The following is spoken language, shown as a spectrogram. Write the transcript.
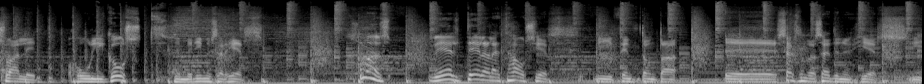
svali Holy Ghost sem er rýmisar hér svona vel delalegt hás hér í 15. Uh, 16. sætinu hér í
